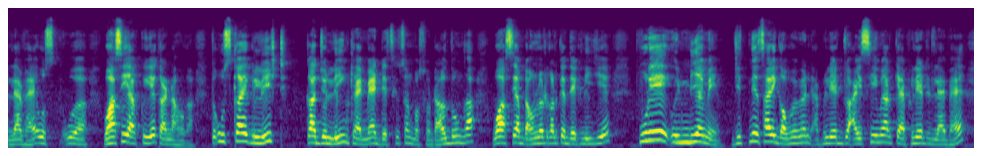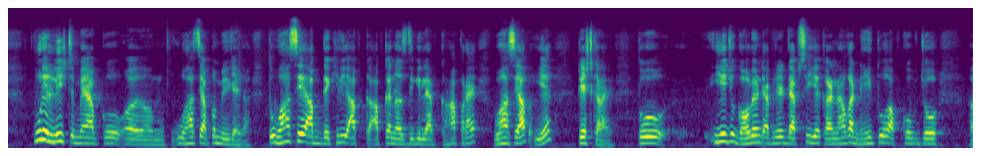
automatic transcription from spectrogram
लैब है, उस, वहाँ से आपको ये करना होगा। तो उसका एक लिस्ट का जो लिंक है मैं डिस्क्रिप्शन बॉक्स में डाल दूँगा। वहाँ से आप डाउनलोड करके देख लीजिए। पूरे इंडिया में जितने सारे गवर्नमेंट एफिलेट जो आई के एफिलेटेड लैब है पूरे लिस्ट में आपको वहाँ से आपको मिल जाएगा। तो वहाँ से आप देख लीजिए आपका आपका नज़दीकी लैब कहाँ पर है वहाँ से आप ये टेस्ट कराएँ। तो ये जो गवर्नमेंट एफिलेट लैब से ये करना होगा नहीं तो आपको जो अ,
